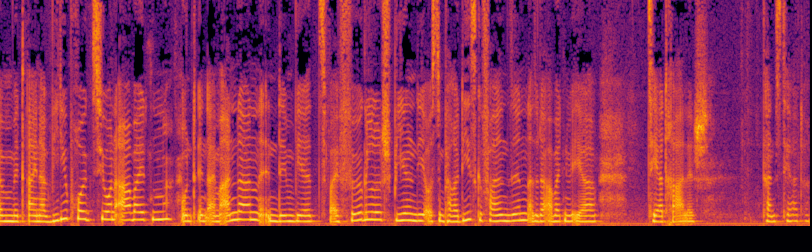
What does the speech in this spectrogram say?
ähm, mit einer Videoprojektion arbeiten und in einem anderen, in dem wir zwei Vögel spielen, die aus dem Paradies gefallen sind. Also da arbeiten wir eher theatralisch, Tanztheater.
